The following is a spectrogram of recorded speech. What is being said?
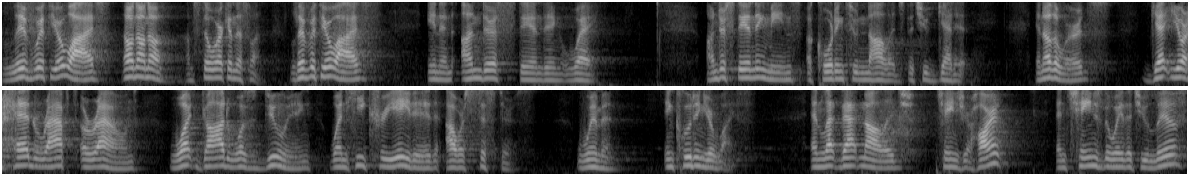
Live with your wives. Oh, no, no. I'm still working this one. Live with your wives in an understanding way. Understanding means according to knowledge, that you get it. In other words, get your head wrapped around what God was doing when He created our sisters, women, including your wife. And let that knowledge change your heart and change the way that you live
